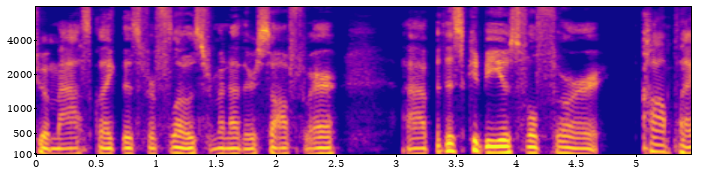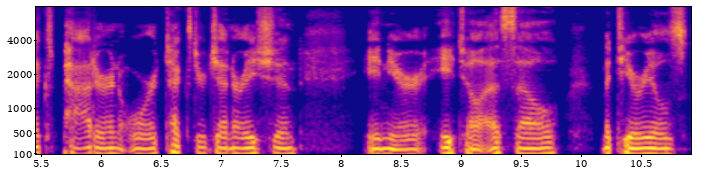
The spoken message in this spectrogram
to a mask like this for flows from another software. Uh, but this could be useful for complex pattern or texture generation in your HLSL materials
